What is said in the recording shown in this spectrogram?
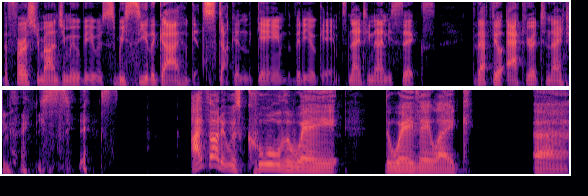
the first Jumanji movie was we see the guy who gets stuck in the game, the video game. It's 1996. Did that feel accurate to 1996? I thought it was cool the way the way they like uh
